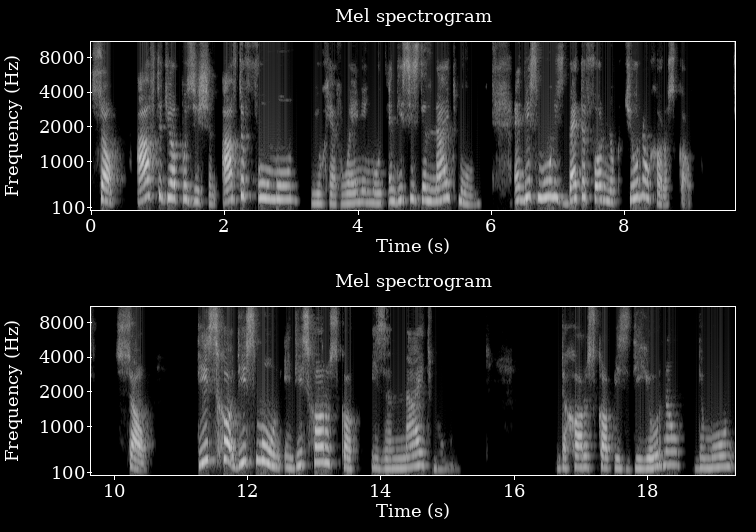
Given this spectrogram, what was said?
So after the opposition, after full moon, you have waning moon, and this is the night moon. And this moon is better for nocturnal horoscope. So this, this moon in this horoscope is a night moon. The horoscope is diurnal, the moon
